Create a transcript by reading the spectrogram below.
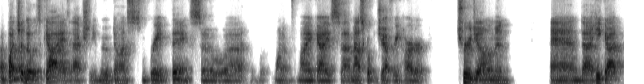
a bunch of those guys actually moved on to some great things. So uh, one of my guys, uh, Master Corporal Jeffrey Harder, true gentleman, and uh, he got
